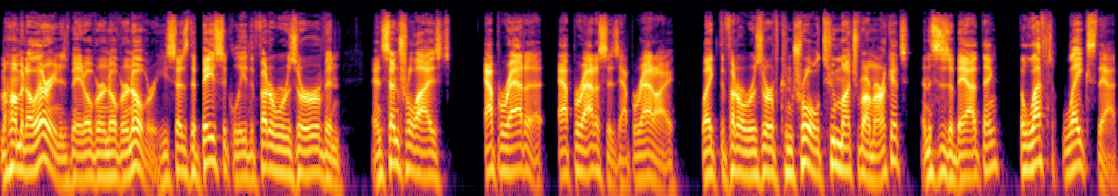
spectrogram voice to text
Mohamed El-Erian, has made over and over and over. He says that basically the Federal Reserve and, and centralized apparatus, apparatuses, apparati, like the Federal Reserve control too much of our markets, and this is a bad thing. The left likes that.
